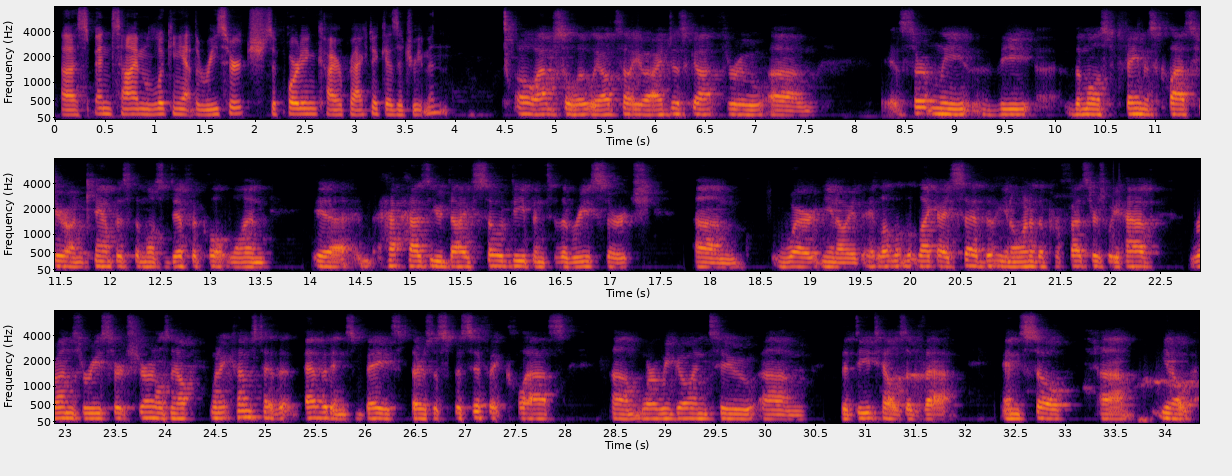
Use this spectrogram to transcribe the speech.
uh, spend time looking at the research supporting chiropractic as a treatment? Oh, absolutely. I'll tell you, I just got through um, certainly the the most famous class here on campus, the most difficult one, uh, has you dive so deep into the research. Um, where you know, it, it, like I said, you know, one of the professors we have runs research journals. Now, when it comes to the evidence based, there's a specific class um, where we go into um, the details of that, and so um, you know,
